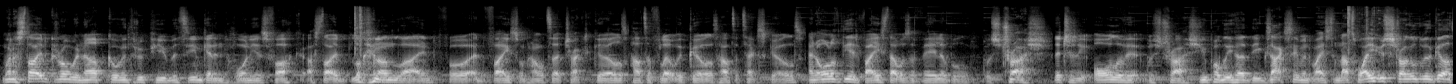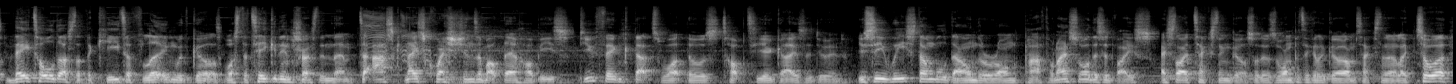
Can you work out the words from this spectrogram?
When I started growing up, going through puberty and getting horny as fuck, I started looking online for advice on how to attract girls, how to flirt with girls, how to text girls. And all of the advice that was available was trash. Literally all of it was trash. You probably heard the exact same advice and that's why you struggled with girls. They told us that the key to flirting with girls was to take an interest in them, to ask nice questions about their hobbies. Do you think that's what those top tier guys are doing? You see, we stumbled down the wrong path. When I saw this advice, I started texting girls. So there's one particular girl I'm texting her like, so uh,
